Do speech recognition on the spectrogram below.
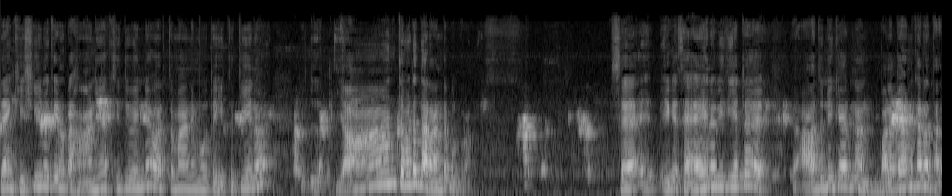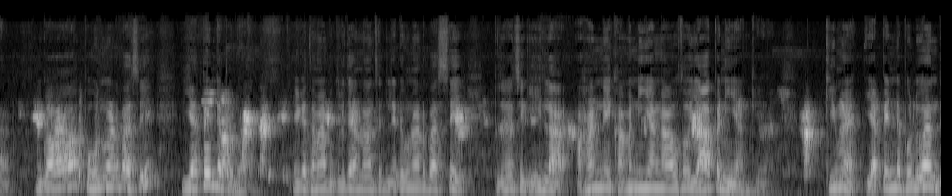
දැන් කිසිම කෙනෙකුට හානියක් සිදු වෙන්නේ නැහැ. වර්තමානයේ මොහොතේ හිත තියෙනවා. යාන්තමට දරන්න පුළුවන්. ඒක සෑහෙන විදියට ආධුනිකයන් නම් බලපෑම් කරන තරම්. උගා පුහුණුවාට පස්සේ යැපෙන්න පුළුවන්. ඒක තමයි බුදුරජාණන් වහන්සේට ලෙඩ වුණාට පස්සේ බුදුරජාණන්සේ ගිහිල්ලා අහන්නේ කමනියන් ආවසෝ යාපනියන් කියලා. කිම යැපෙන්න පුළුවන්ද?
